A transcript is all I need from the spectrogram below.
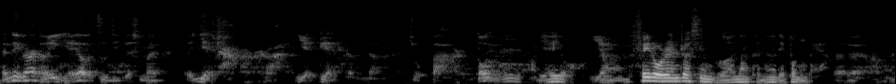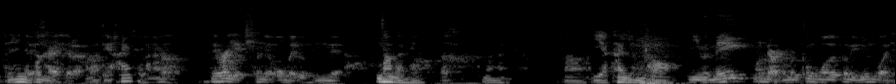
那边等于也有自己的什么夜场是吧？夜店什么的，酒吧什么都有。也有非洲人这性格，那肯定得蹦的呀，啊，对啊，肯定得嗨起来啊，得嗨起来。啊，那边也听听欧美流行音乐啊。那肯定啊，那肯定啊，也看英超。你们没弄点什么中国的邓丽君过去？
